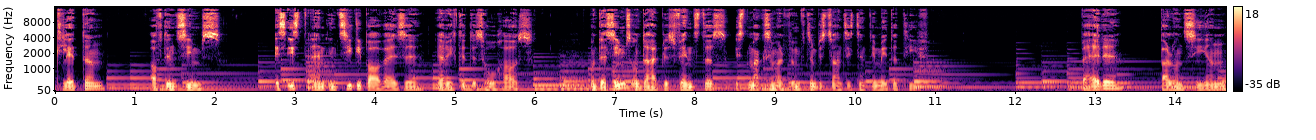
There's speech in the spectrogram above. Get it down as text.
klettern auf den Sims. Es ist ein in Ziegelbauweise errichtetes Hochhaus und der Sims unterhalb des Fensters ist maximal 15 bis 20 cm tief. Beide balancieren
